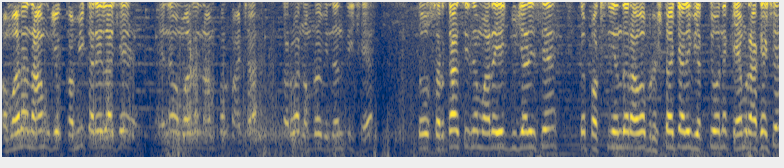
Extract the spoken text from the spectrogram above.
અમારા નામ જે કમી કરેલા છે, એને અમારા નામ પર પાછા કરવા નમ્ર વિનંતી છે. તો સરકારશ્રીને મારે એ જ ગુજારિશ છે કે પક્ષની અંદર આવા ભ્રષ્ટાચારી વ્યક્તિઓને કેમ રાખે છે,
